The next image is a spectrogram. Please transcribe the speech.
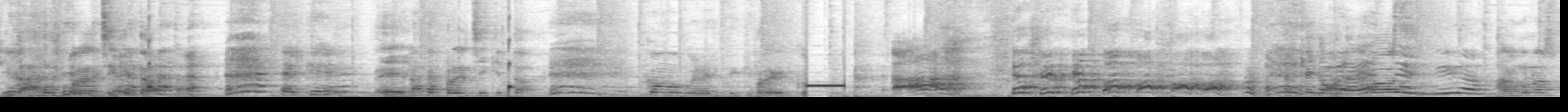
¿Y lo haces por el chiquito? ¿El qué? Eh, ¿Lo haces por el chiquito? ¿Cómo por el chiquito? Por el c... ¡Ah! Es que como he tenemos entendido. algunos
